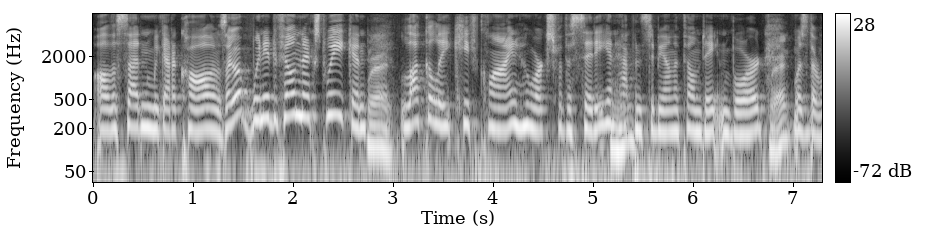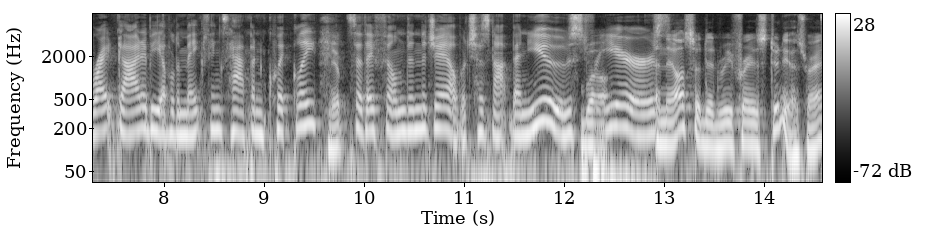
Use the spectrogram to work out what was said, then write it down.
all of a sudden, we got a call and it was like, "Oh, we need to film next week." And Right. luckily, Keith Klein, who works for the city and happens to be on the Film Dayton board, Mm-hmm. Right. was the right guy to be able to make things happen quickly. Yep. So they filmed in the jail, which has not been used for years And they also did Rephrase Studios, right?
